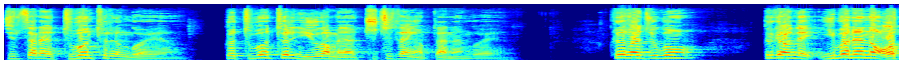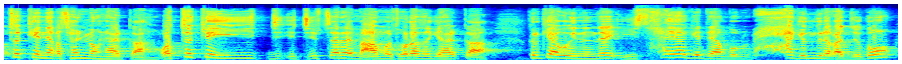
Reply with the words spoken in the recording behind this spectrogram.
집사람이 두 번 틀은 거예요. 그 두 번 틀은 이유가 뭐냐면 주차장이 없다는 거예요. 그래가지고 그렇게 하는데 이번에는 어떻게 내가 설명을 할까? 어떻게 이 집사람의 마음을 돌아서게 할까? 그렇게 하고 있는데 이 사역에 대한 부분을 막 연결해가지고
